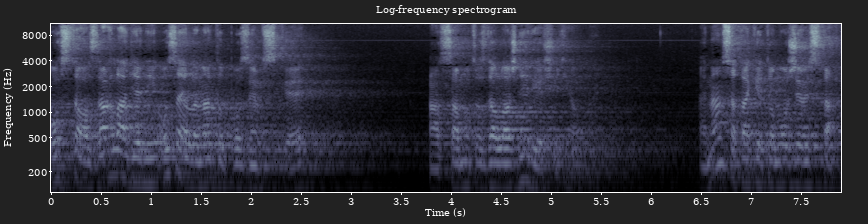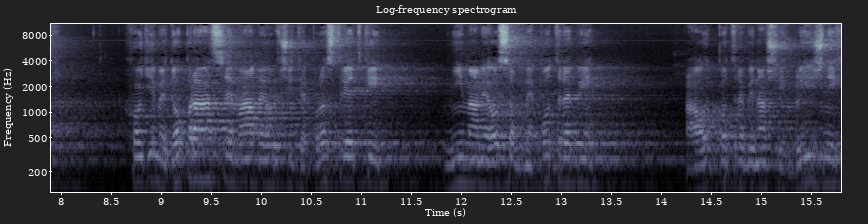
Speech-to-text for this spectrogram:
ostal zahladený ozaj len na to pozemské a sa mu to zdalo až neriešiteľné. A nám sa takéto môže stať. Chodíme do práce, máme určité prostriedky, vnímame osobné potreby a potreby našich blížnych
